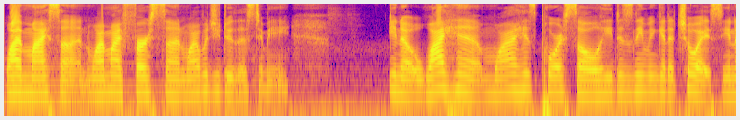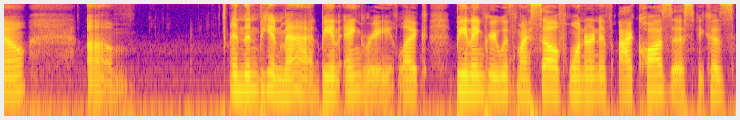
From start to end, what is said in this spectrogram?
why my son? Why my first son? Why would you do this to me? You know, why him? Why his poor soul? He doesn't even get a choice, you know? Um and then being mad, being angry, like being angry with myself, wondering if I caused this because,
